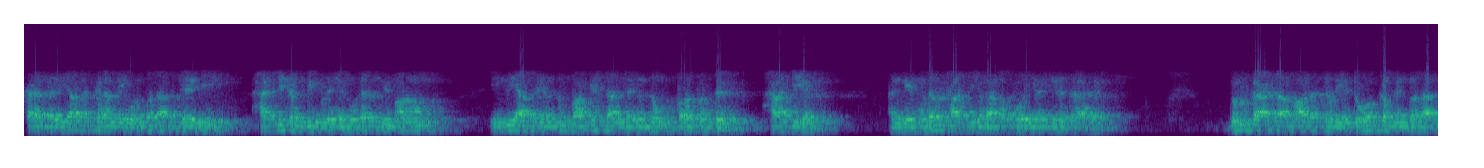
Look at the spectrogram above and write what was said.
கடந்த வியாழக்கிழமை ஒன்பதாம் தேதி ஹஜ்ஜி கம்பியுடைய முதல் விமானம் இந்தியாவிலிருந்தும் பாகிஸ்தானிலிருந்தும் புறப்பட்டு ஹாஜிகள் அங்கே முதல் ஹாஜிகளாக போய் இறங்கியிருக்கிறார்கள் துர்காஜா மாதத்துடைய துவக்கம் என்பதால்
